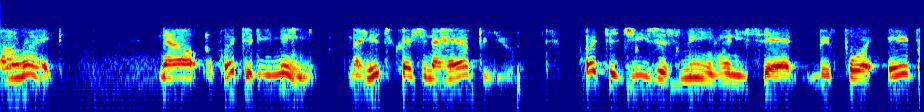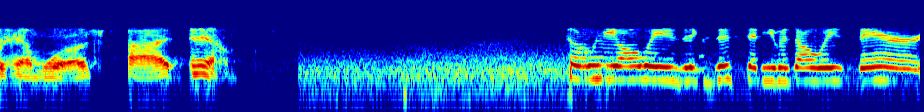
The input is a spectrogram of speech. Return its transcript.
all right. Now, what did he mean? Now, here's the question I have for you. What did Jesus mean when he said, Before Abraham was, I am? So he always existed. He was always there.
